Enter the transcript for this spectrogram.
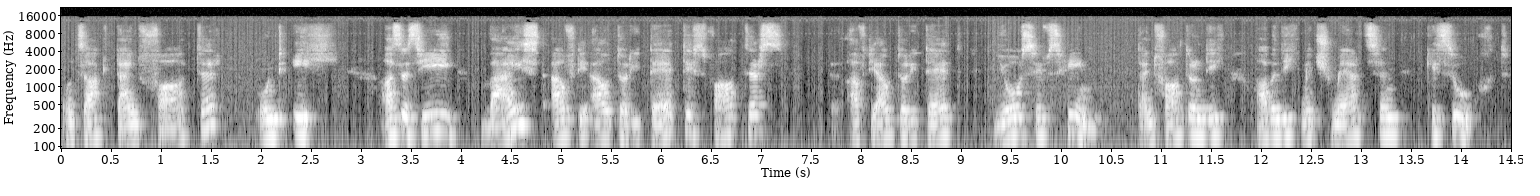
und sagt, dein Vater und ich. Also sie weist auf die Autorität des Vaters, auf die Autorität Josefs hin. Dein Vater und ich haben dich mit Schmerzen gesucht.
